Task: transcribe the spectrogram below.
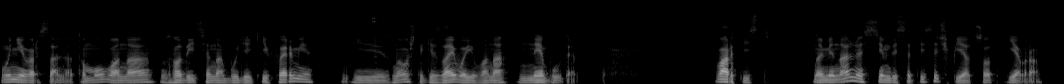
універсальна, тому вона згодиться на будь-якій фермі, і знову ж таки зайвою вона не буде. Вартість номінально 70 500 євро.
